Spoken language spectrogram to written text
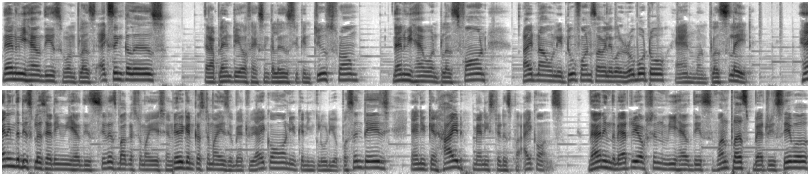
Then we have these OnePlus accent colors. There are plenty of accent colors you can choose from. Then we have OnePlus font right now only two fonts available Roboto and OnePlus Slate and in the display setting, we have this status bar customization where you can customize your battery icon, you can include your percentage, and you can hide many status bar icons. Then in the battery option, we have this OnePlus battery saver.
